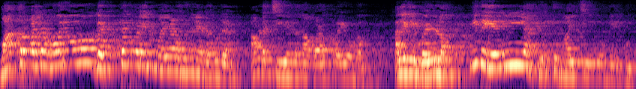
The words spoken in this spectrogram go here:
മാത്രമല്ല ഓരോ ഘട്ടങ്ങളിലും അയാൾ അതിങ്ങനെ ഇടപെടുകയാണ്. അവിടെ ചെയ്യേണ്ടുന്ന വളപ്രയോഗം അല്ലെങ്കിൽ വെള്ളം ഇത് എല്ലാം കൃത്യമായി ചെയ്തുകൊണ്ടിരിക്കുന്നു.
